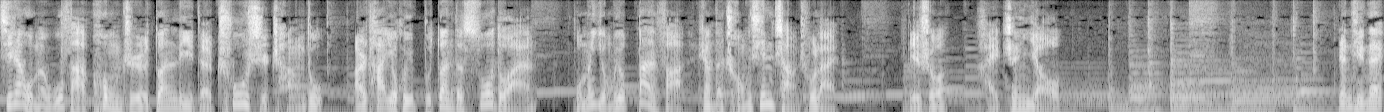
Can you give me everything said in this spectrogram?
既然我们无法控制端粒的初始长度，而它又会不断的缩短，我们有没有办法让它重新长出来？别说，还真有。人体内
